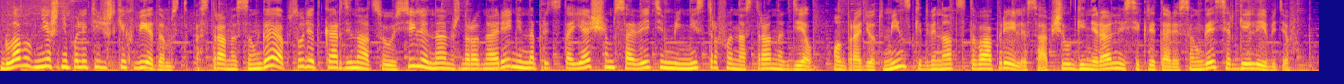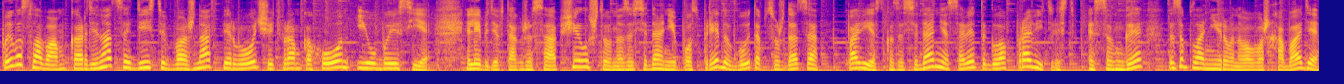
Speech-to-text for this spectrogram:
Главы внешнеполитических ведомств стран СНГ обсудят координацию усилий на международной арене на предстоящем Совете министров иностранных дел. Он пройдет в Минске 12 апреля, сообщил генеральный секретарь СНГ Сергей Лебедев. По его словам, координация действий важна в первую очередь в рамках ООН и ОБСЕ. Лебедев также сообщил, что на заседании постпредов будет обсуждаться повестка заседания Совета глав правительств СНГ, запланированного в Ашхабаде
